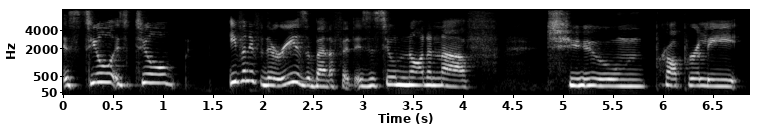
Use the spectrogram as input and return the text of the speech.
It's still, it's still, even if there is a benefit, is still not enough to properly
